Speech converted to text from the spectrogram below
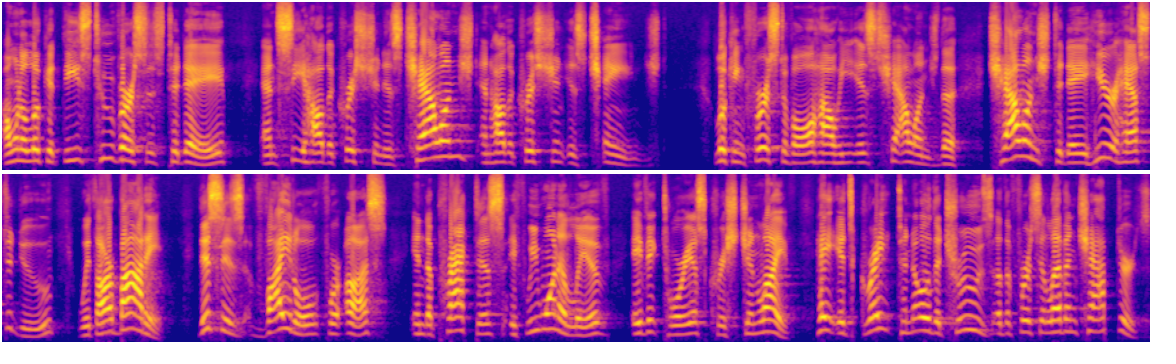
I want to look at these two verses today and see how the Christian is challenged and how the Christian is changed. Looking first of all how he is challenged. The challenge today here has to do with our body. This is vital for us in the practice if we want to live a victorious Christian life. Hey, it's great to know the truths of the first 11 chapters,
